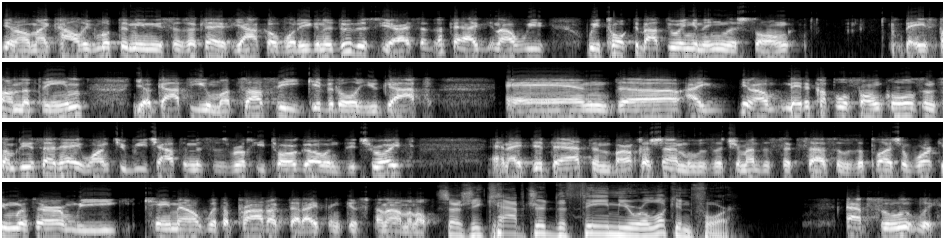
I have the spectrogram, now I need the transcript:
you know, my colleague looked at me and he says, "Okay, Yaakov, what are you going to do this year?" I said, "Okay, I, you know, we we talked about doing an English song based on the theme. You got the Umatsasi, give it all you got." And uh, I, you know, made a couple of phone calls, and somebody said, "Hey, why don't you reach out to Mrs. Ruchi Torgo in Detroit?" And I did that, and Baruch Hashem, it was a tremendous success. It was a pleasure working with her, and we came out with a product that I think is phenomenal. So she captured the theme you were looking for. Absolutely.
